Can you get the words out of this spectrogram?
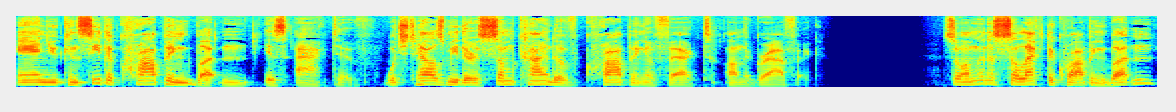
and you can see the cropping button is active, which tells me there's some kind of cropping effect on the graphic. So I'm going to select the cropping button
